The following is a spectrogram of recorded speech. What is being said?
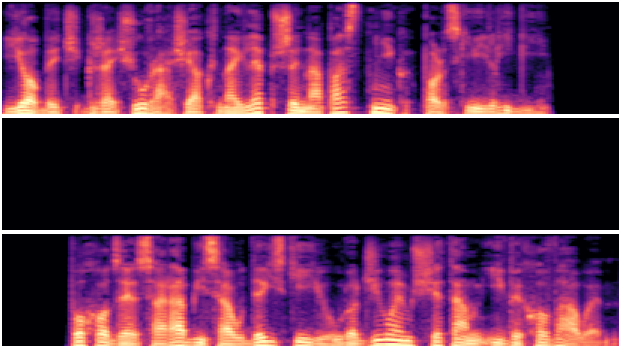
Jo być Grzesiu Rasiak najlepszy napastnik polskiej ligi. Pochodzę z Arabii Saudyjskiej urodziłem się tam i wychowałem.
